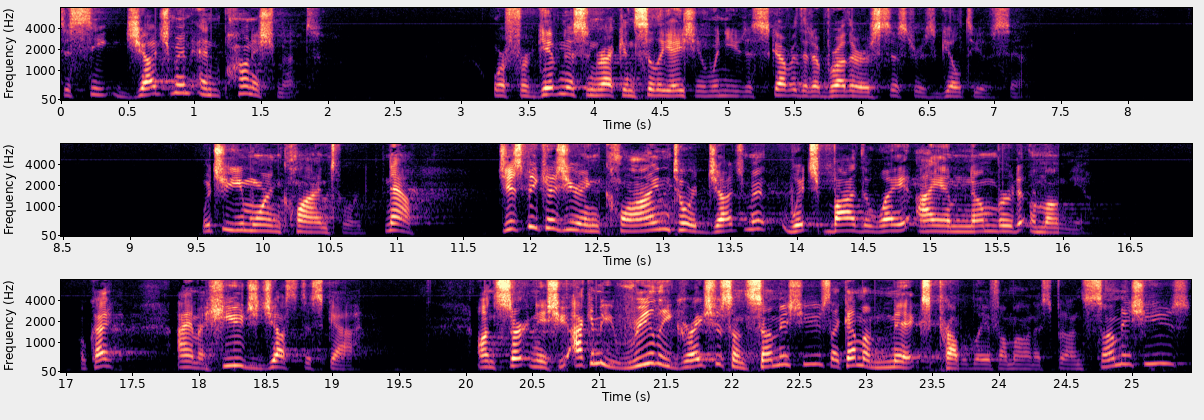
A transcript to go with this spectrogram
to seek judgment and punishment? Or forgiveness and reconciliation when you discover that a brother or sister is guilty of sin? Which are you more inclined toward? Now, just because you're inclined toward judgment, which, by the way, I am numbered among you, okay? I am a huge justice guy on certain issues. I can be really gracious on some issues. Like I'm a mix, probably, if I'm honest. But on some issues,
